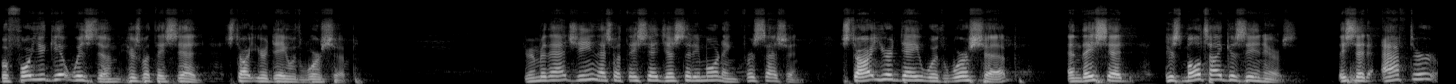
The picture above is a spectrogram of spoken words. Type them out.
Before you get wisdom, here's what they said start your day with worship. You remember that, Gene? That's what they said yesterday morning, first session. Start your day with worship. And they said, here's multi gazillionaires. They said, after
